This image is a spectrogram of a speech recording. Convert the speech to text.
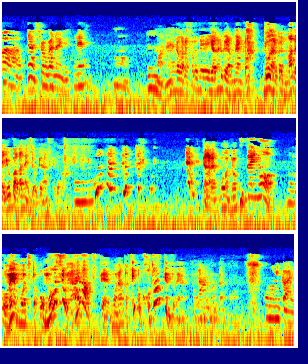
ああじゃあしょうがないですね。うん、まあねだからそれでやめるかやめないかどうなるかまだよくわかんない状況なんですけど。だからもう飲み会もごめんもうちょっと面白くないわっつってもうなんか結構断ってんですよね。お飲み会。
